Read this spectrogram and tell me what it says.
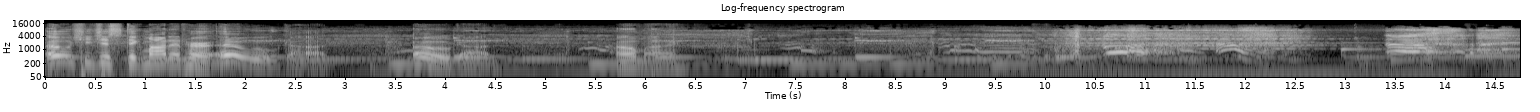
Oh, she just stigmated her. Oh, God. Oh, God. Oh, my. Ah. Ah. Ah.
